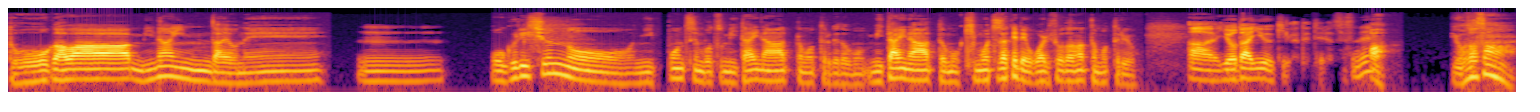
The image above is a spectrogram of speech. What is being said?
動画は見ないんだよね。うーん。小栗旬の日本沈没見たいなって思ってるけども、見たいなって思う気持ちだけで終わりそうだなって思ってるよ。あ、与田祐希が出てるやつですね。あ、ヨダさん。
